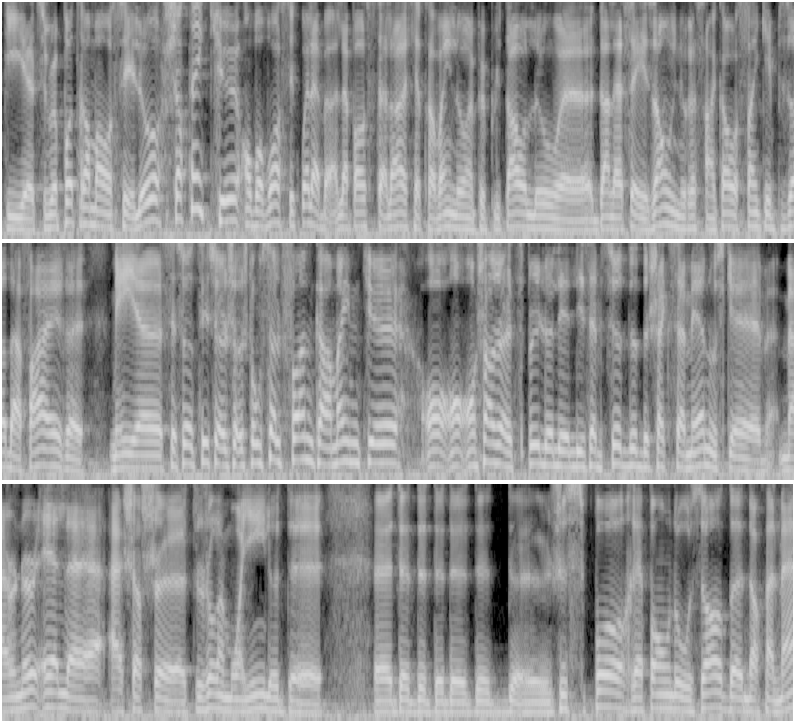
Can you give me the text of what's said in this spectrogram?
puis euh, tu veux pas te ramasser là. Je suis certain qu'on va voir c'est quoi la, base stellaire 80 là, un peu plus tard là, euh, dans la saison. Il nous reste encore 5 épisodes à faire, mais c'est ça, je, je, trouve ça le fun quand même que on, change un petit peu les, habitudes de chaque semaine, où ce que Mariner, elle, elle, cherche toujours un moyen de, de, de, de, de, juste pas répondre aux ordres normalement.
